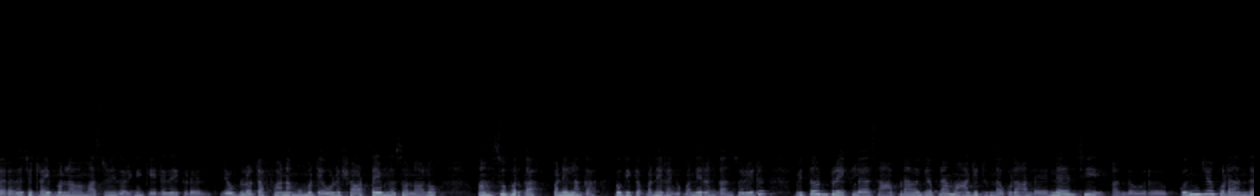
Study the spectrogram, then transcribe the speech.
வேறு ஏதாச்சும் ட்ரை பண்ணலாமா மாஸ்டர்னு இது வரைக்கும் கேட்டதே கிடையாது. எவ்வளோ டஃப்பான மூமெண்ட் எவ்வளோ ஷார்ட் டைமில் சொன்னாலும் ஆ சூப்பர்க்கா பண்ணிடலாம்க்கா. ஓகேக்கா பண்ணிடுறேங்க பண்ணிடுறேங்கான்னு சொல்லிட்டு வித்தவுட் பிரேக்கில் சாப்பிடாம கேப்பிடாமல் ஆடிட்டு இருந்தால் கூட அந்த எனர்ஜி அந்த ஒரு கொஞ்சம் கூட அந்த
